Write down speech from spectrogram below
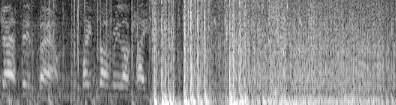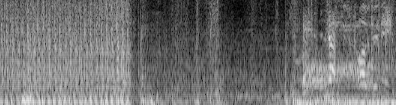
Gas inbound. Safe zone relocation. Gas is closing in.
